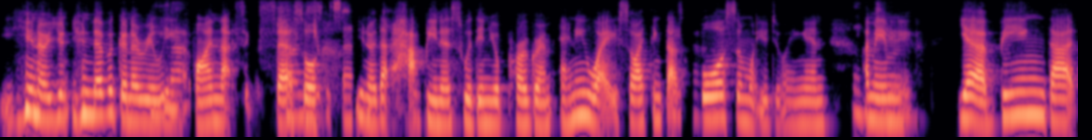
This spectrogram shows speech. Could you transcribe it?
you know, you're, you're never going to really Yeah. find that success or 100%. you know that happiness within your program anyway. So I think that's Yeah. awesome what you're doing. And Thank I mean, you. yeah, being that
